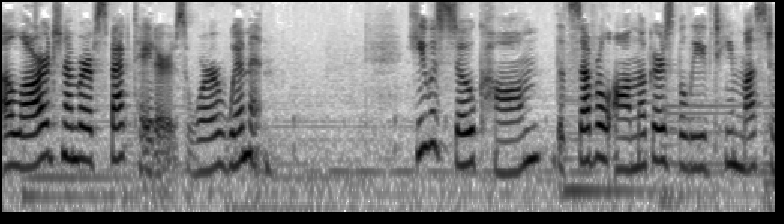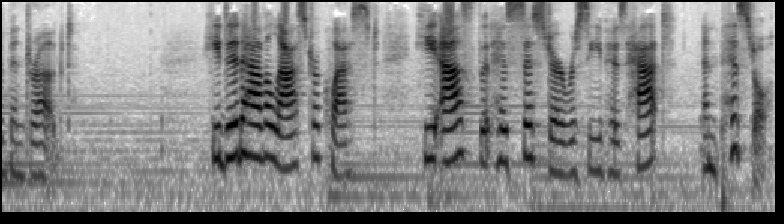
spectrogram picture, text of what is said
a large number of spectators were women. He was so calm that several onlookers believed he must have been drugged. He did have a last request. He asked that his sister receive his hat and pistol,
